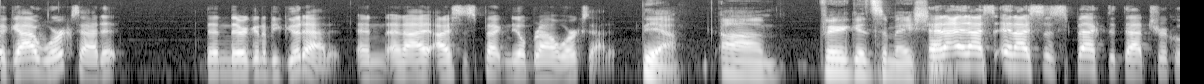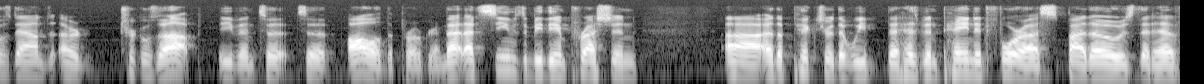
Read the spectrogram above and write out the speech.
a guy works at it, then they're going to be good at it. And and I, I suspect Neal Brown works at it. Yeah. Um, very good summation. And I, and I and I suspect that that trickles down or trickles up even to to all of the program. That that seems to be the impression uh, or the picture that we that has been painted for us by those that have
